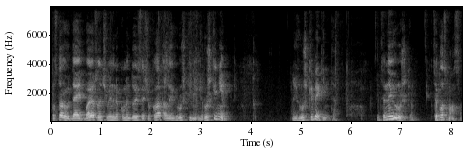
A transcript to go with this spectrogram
поставив 9 балів, значить він рекомендує цей шоколад, але ігрушки ні. Ігрушки ні. Ігрушки викиньте. Це не ігрушки, це пластмаса.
